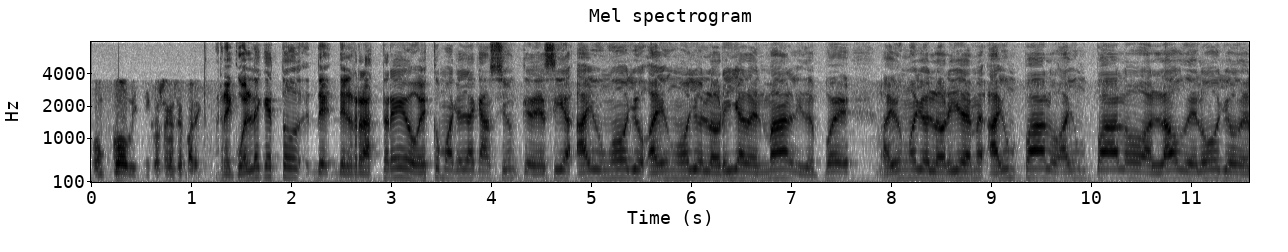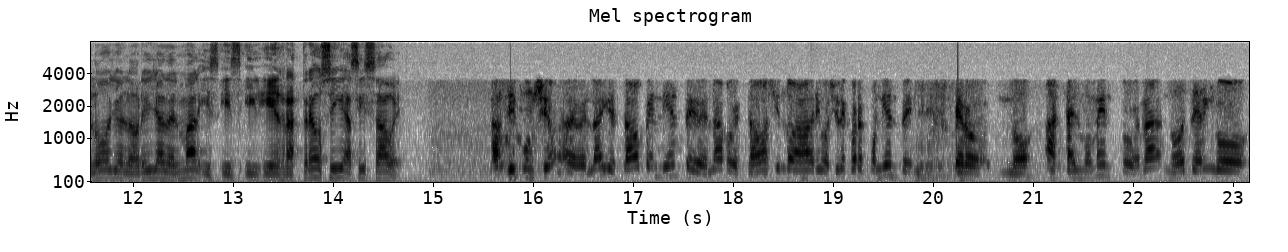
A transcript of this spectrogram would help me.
con COVID ni cosas que se parezcan. Recuerde que esto del rastreo es como aquella canción que decía hay un hoyo, hay un hoyo en la orilla del mar y después hay un hoyo en la orilla del mar, hay un palo, hay un palo al lado del hoyo, del hoyo en la orilla del mar y, y, el rastreo sigue así, ¿sabe? Así funciona, de verdad. y he estado pendiente, de verdad, porque estaba haciendo las averiguaciones correspondientes, pero no hasta el momento, ¿verdad? No tengo,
